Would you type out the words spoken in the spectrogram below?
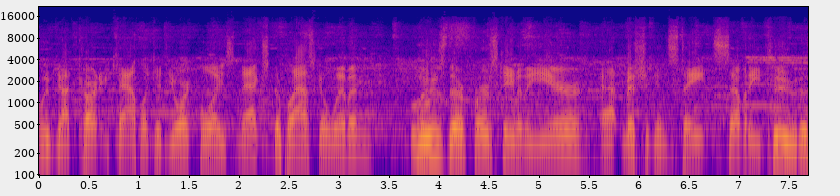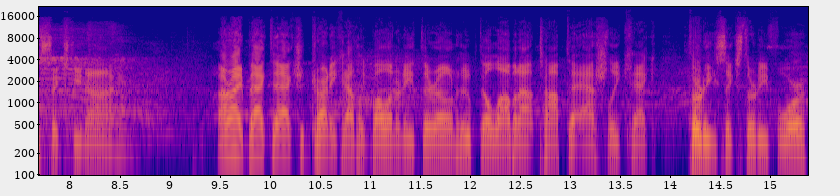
We've got Kearney Catholic and York boys next. Nebraska women lose their first game of the year at Michigan State, 72 to 69. All right, back to action. Kearney Catholic ball underneath their own hoop. They'll lob it out top to Ashley Keck. 36 34.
